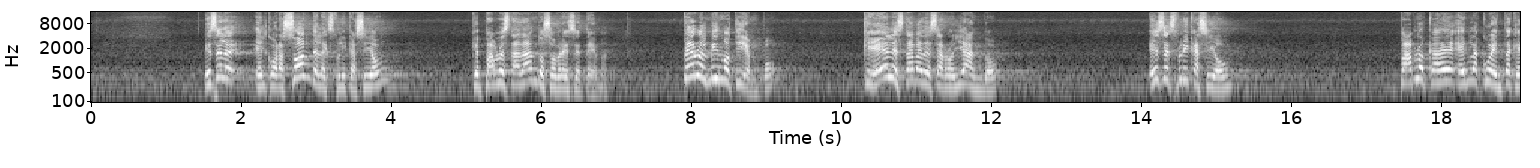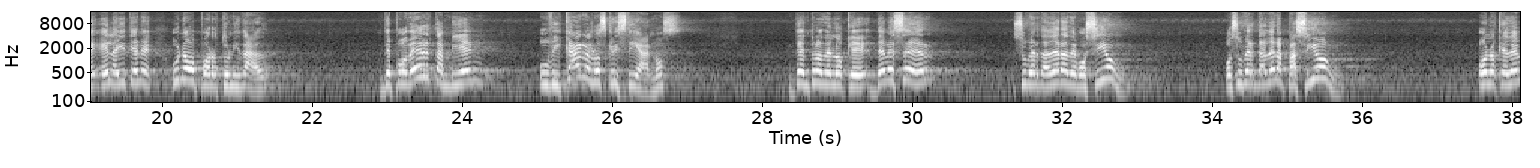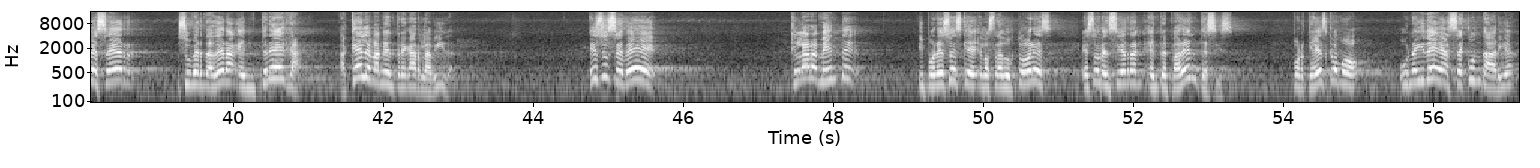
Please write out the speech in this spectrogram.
Es el, el, corazón de la explicación que Pablo está dando sobre ese tema. Pero al mismo tiempo que él estaba desarrollando esa explicación, Pablo cae en la cuenta que él ahí tiene una oportunidad de poder también ubicar a los cristianos dentro de lo que debe ser su verdadera devoción o su verdadera pasión o lo que debe ser su verdadera entrega. ¿A qué le van a entregar la vida? Eso se ve claramente y por eso es que los traductores eso lo encierran entre paréntesis, porque es como una idea secundaria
